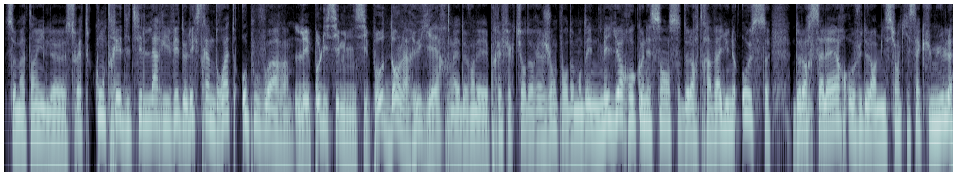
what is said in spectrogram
Ce matin, il euh, souhaite contrer, dit-il, l'arrivée de l'extrême droite au pouvoir. Les policiers municipaux dans la rue hier. devant les préfectures de région pour demander une meilleure reconnaissance de leur travail, une hausse de leur salaire au vu de leur mission qui s'accumule.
